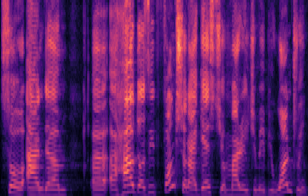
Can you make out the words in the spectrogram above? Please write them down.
So, and um, uh, uh how does it function against your marriage? You may be wondering.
